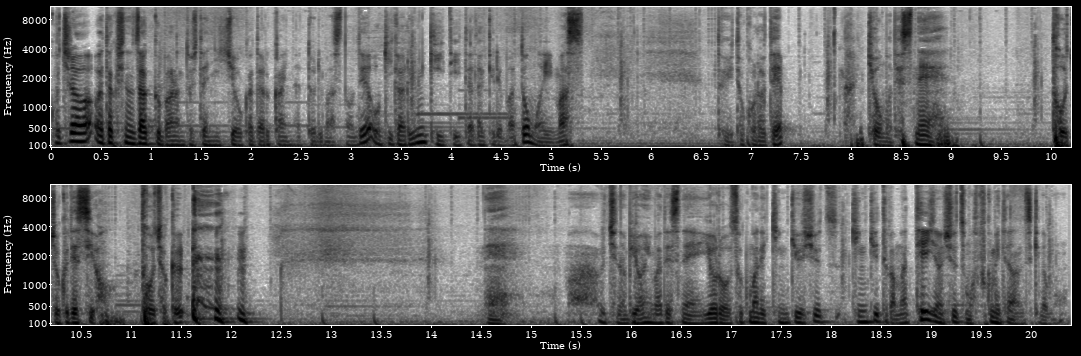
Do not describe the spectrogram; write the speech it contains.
こちらは私のざっくばらんとした日常を語る会になっておりますのでお気軽に聞いていただければと思います。というところで今日もですね当直ですよ。当直。ねまあ、うちの病院はですね夜遅くまで緊急手術緊急というか、まあ、定時の手術も含めてなんですけども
